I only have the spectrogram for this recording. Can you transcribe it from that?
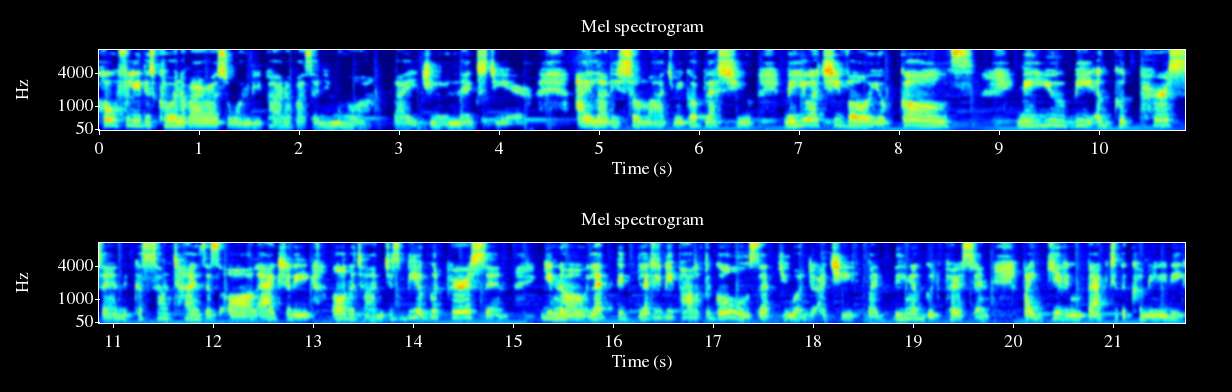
Hopefully, this coronavirus won't be part of us anymore by June next year. I love you so much. May God bless you. May you achieve all your goals. May you be a good person because sometimes that's all. Actually, all the time, just be a good person. You know, let it, let it be part of the goals that you want to achieve by being a good person, by giving back to the community,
